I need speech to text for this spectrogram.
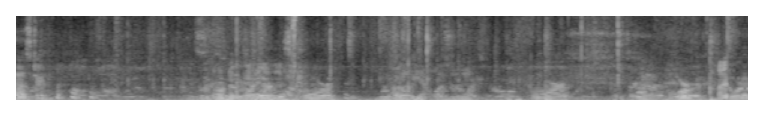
pass turn. Oh no, can you just Four, four, Or Hi, Orc.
